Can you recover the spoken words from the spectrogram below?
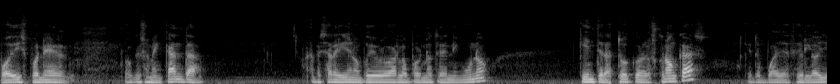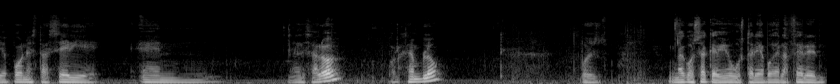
podéis poner, porque eso me encanta, a pesar de que yo no podido probarlo por no tener ninguno, que interactúe con los croncas, que tú puedas decirle, oye, pon esta serie en, el salón, por ejemplo. Pues una cosa que a mí me gustaría poder hacer en,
